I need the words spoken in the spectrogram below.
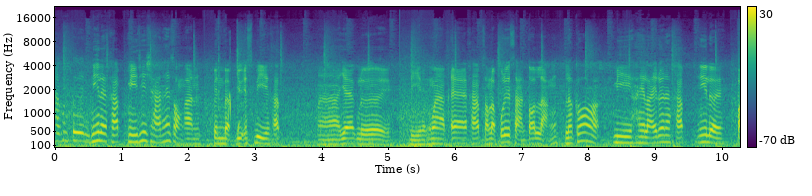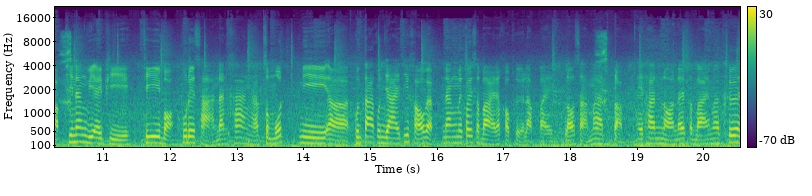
คะคุณปืน นี่เลยครับ มีที่ชาร์จให้ 2 อัน เป็นแบบ USB ครับ มาแยกเลย ดีมากๆแอร์ครับสำหรับผู้โดยสารตอนหลัง แล้วก็มีไฮไลท์ด้วยนะครับ นี่เลยปรับที่นั่ง VIP ที่เบาะผู้โดยสารด้านข้างครับ สมมุติมีเอ่อคุณตาคุณยายที่เขาแบบนั่งไม่ค่อยสบายแล้วเขาเผลอหลับไป เราสามารถปรับให้ท่านนอนได้สบายมากขึ้น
